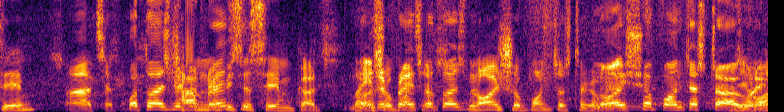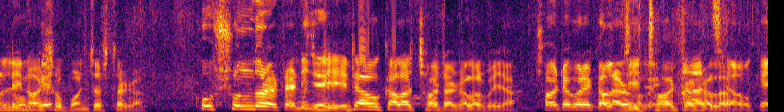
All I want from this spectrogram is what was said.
সেম আচ্ছা কত আসবে সামনে পিছে সেম কাজ ভাই, এটার price কত আসবে? নয়শো পঞ্চাশ টাকা নয়শো পঞ্চাশ টাকা করে অনলি okay? নয়শো পঞ্চাশ টাকা। খুব সুন্দর একটা ডিজাইন জি এটাও কালার ছয়টা কালার ভাইয়া। ছয়টা করে কালার জি হবে। ছয়টা কালার আচ্ছা ওকে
